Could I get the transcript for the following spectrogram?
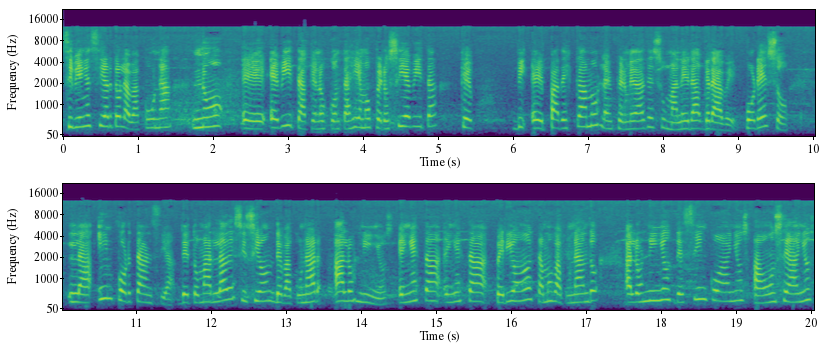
Si bien es cierto, la vacuna no eh, evita que nos contagiemos, pero sí evita que eh, padezcamos la enfermedad de su manera grave. Por eso, la importancia de tomar la decisión de vacunar a los niños. En esta en este periodo estamos vacunando a los niños de 5 años a 11 años,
